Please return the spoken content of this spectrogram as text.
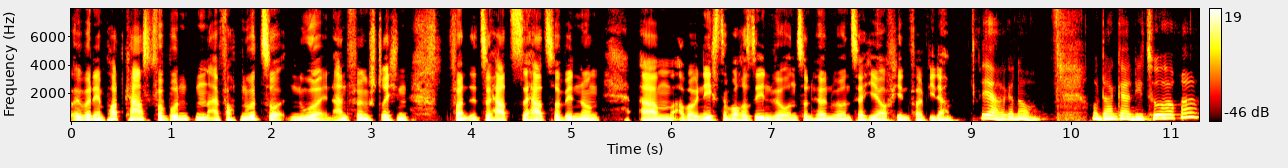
über den Podcast verbunden, einfach nur zur nur in Anführungsstrichen von zu Herz zu Herz Verbindung. Ähm, aber nächste Woche sehen wir uns und hören wir uns ja hier auf jeden Fall wieder. Ja, genau. Und danke an die Zuhörer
